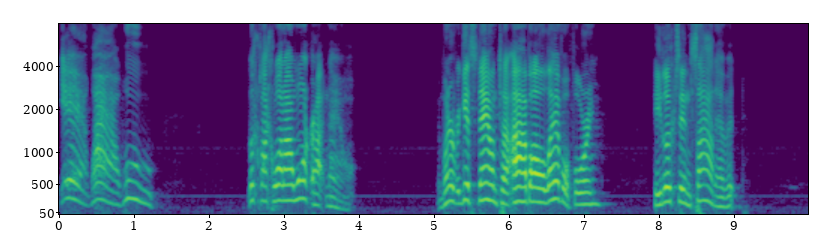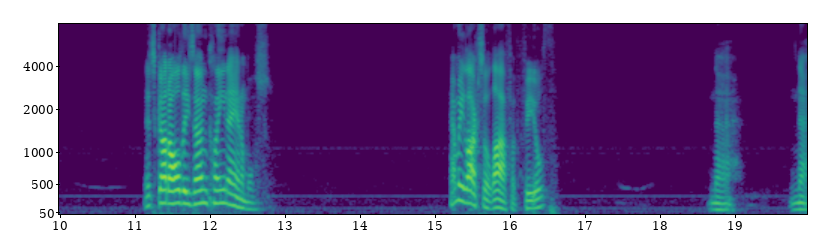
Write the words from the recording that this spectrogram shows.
Yeah, wow, woo. Looks like what I want right now. And whenever it gets down to eyeball level for him, he looks inside of it. It's got all these unclean animals. How many likes a life of filth? Nah. Nah.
